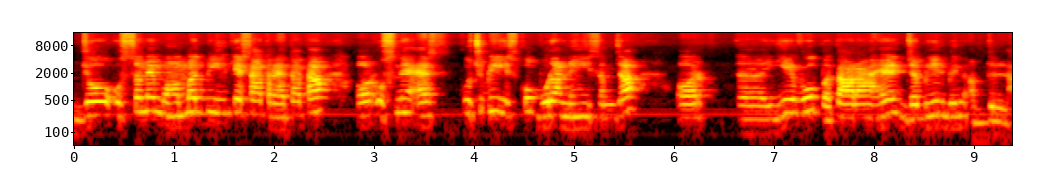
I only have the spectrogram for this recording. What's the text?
जो उस समय मोहम्मद भी इनके साथ रहता था और उसने ऐस कुछ भी इसको बुरा नहीं समझा और ये वो बता रहा है जबीर बिन अब्दुल्ला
